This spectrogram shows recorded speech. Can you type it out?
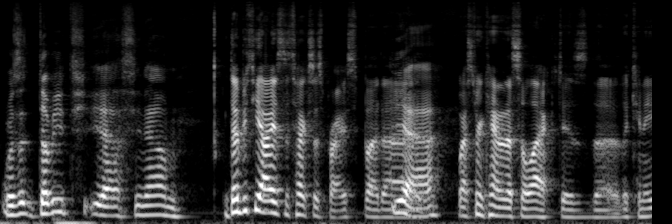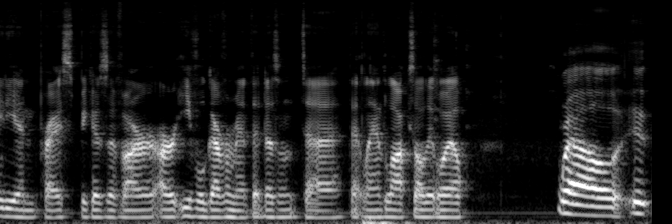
Was it WT? Yeah, see now I'm. WTI is the Texas price, but uh, Yeah. Western Canada Select is the, the Canadian price because of our, our evil government that doesn't uh, that landlocks all the oil. Well, it.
